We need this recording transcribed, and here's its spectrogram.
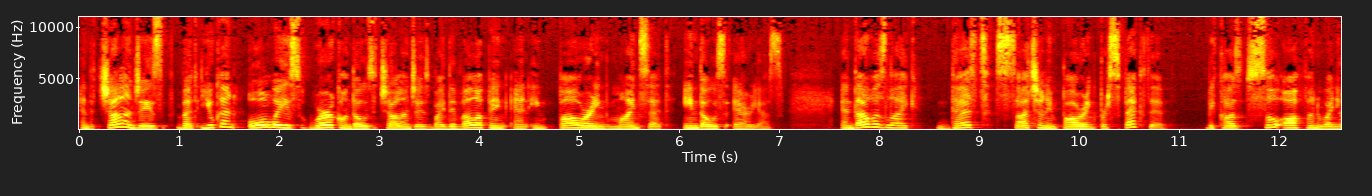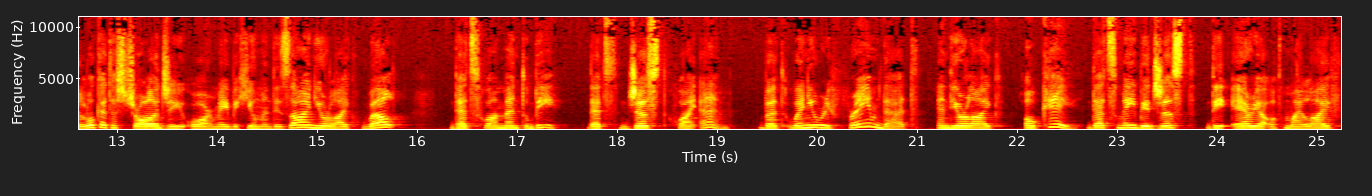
and challenges, but you can always work on those challenges by developing an empowering mindset in those areas. And I was like, that's such an empowering perspective. Because so often when you look at astrology or maybe human design, you're like, well, that's who I'm meant to be. That's just who I am. But when you reframe that and you're like, okay, that's maybe just the area of my life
